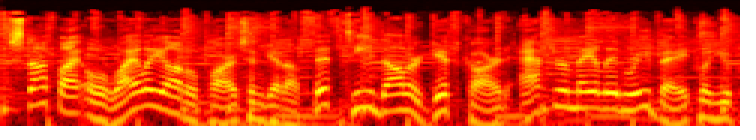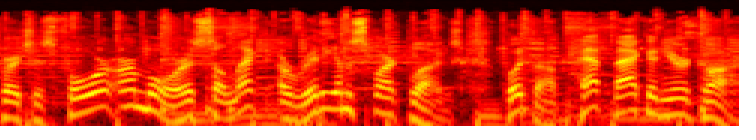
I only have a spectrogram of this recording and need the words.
Stop by O'Reilly Auto Parts and get a $15 gift card after mail in rebate when you purchase four or more select Iridium spark plugs. Put the pep back in your car.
